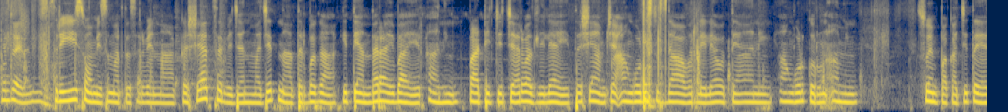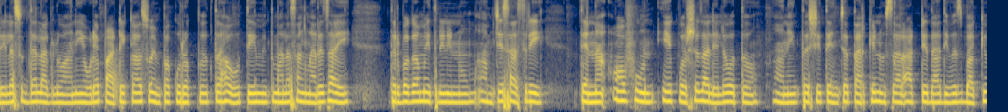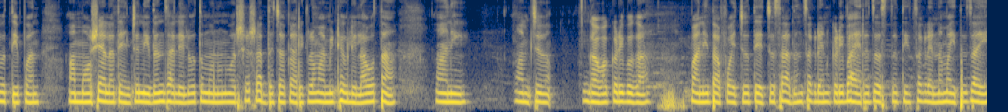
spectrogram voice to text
श्री स्वामी समर्थ सर्वांना कसे आहेत सर्वजण मजेत ना? तर बघा किती अंधार आहे बाहेर आणि पाठीचे चार वाजलेले आहे तसे आमच्या आंघोळीसुद्धा आवरलेल्या होत्या आणि आंघोळ करून आम्ही स्वयंपाकाची तयारीला सुद्धा लागलो आणि एवढ्या पहाटे का स्वयंपाक उरकत आहो ते मी तुम्हाला सांगणारच आहे. तर बघा मैत्रिणींनो आमचे सासरे त्यांना ऑफ होऊन एक वर्ष झालेलं होतं. आणि तसे त्यांच्या तारखेनुसार आठ ते दहा दिवस बाकी होते पण अमावश्याला त्यांचं निधन झालेलं होतं म्हणून वर्षश्राद्धाचा कार्यक्रम आम्ही ठेवलेला होता. आणि आमचं गावाकडे बघा पाणी तापवायचं त्याचं साधन सगळ्यांकडे बाहेरच असतं ते सगळ्यांना माहीतच आहे.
